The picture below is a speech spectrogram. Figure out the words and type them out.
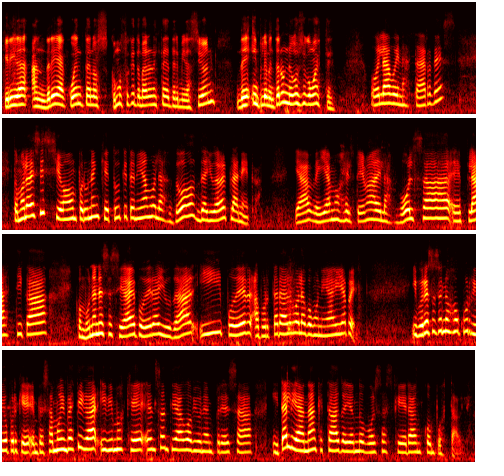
Querida Andrea, cuéntanos cómo fue que tomaron esta determinación de implementar un negocio como este. Hola, buenas tardes. Tomó la decisión por una inquietud que teníamos las dos de ayudar al planeta. Ya veíamos el tema de las bolsas eh, plásticas como una necesidad de poder ayudar y poder aportar algo a la comunidad de Villapel. Y por eso se nos ocurrió, porque empezamos a investigar y vimos que en Santiago había una empresa italiana que estaba trayendo bolsas que eran compostables.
